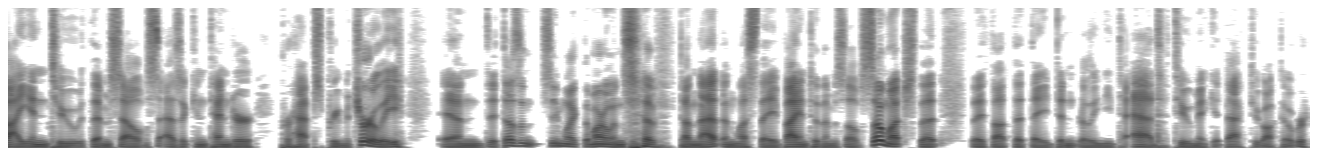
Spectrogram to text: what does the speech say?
buy into themselves as a contender perhaps prematurely and it doesn't seem like the Marlins have done that unless they buy into themselves so much that they thought that they didn't really need to add to make it back to October.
